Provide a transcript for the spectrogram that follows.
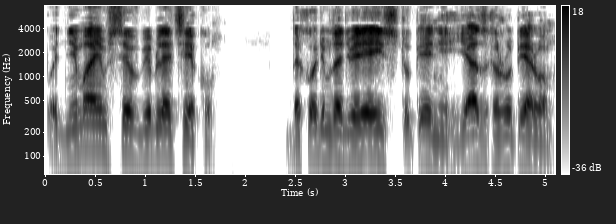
Поднимаемся в библиотеку. Доходим до дверей и ступеней. Я захожу первым.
